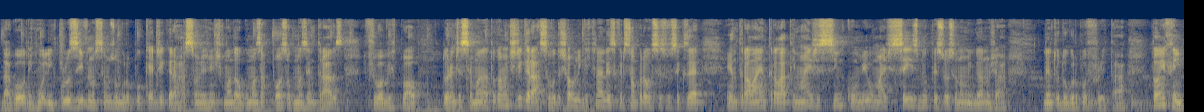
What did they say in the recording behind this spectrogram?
da Golden Rule. Inclusive, nós temos um grupo que é de graça, onde a gente manda algumas apostas, algumas entradas de futebol virtual durante a semana, totalmente de graça. Eu vou deixar o link aqui na descrição para você, se você quiser entrar lá. Entra lá, tem mais de 5 mil, mais de 6 mil pessoas, se eu não me engano, já dentro do grupo free, tá? Então, enfim,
